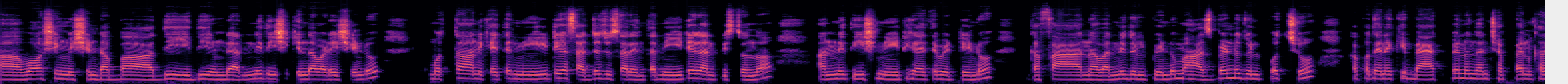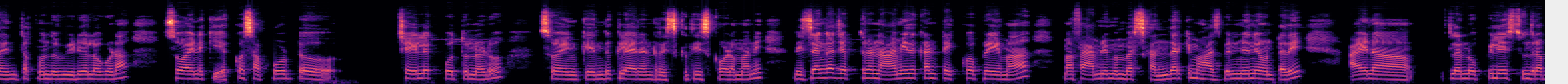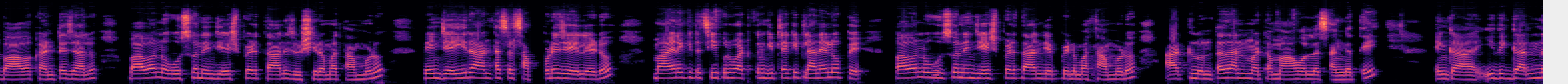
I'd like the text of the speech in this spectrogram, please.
ఆ వాషింగ్ మిషన్ డబ్బా అది ఇది ఉండే అన్ని తీసి కింద పడేసిండు. మొత్తానికి అయితే నీట్గా సజ్జ చూసారు ఎంత నీట్గా అనిపిస్తుందో అన్ని తీసి నీట్గా అయితే పెట్టిండు. ఇంకా ఫ్యాన్ అవన్నీ దులిపిండు. మా హస్బెండ్ దులిపొచ్చు. కాకపోతే ఆయనకి బ్యాక్ పెయిన్ ఉందని చెప్పాను కదా ఇంతకు ముందు వీడియోలో కూడా. సో ఆయనకి ఎక్కువ సపోర్ట్ చేయలేకపోతున్నాడు. సో ఇంకెందుకు లేనని రిస్క్ తీసుకోవడం అని. నిజంగా చెప్తున్నా నా మీద కంటే ఎక్కువ ప్రేమ మా ఫ్యామిలీ మెంబర్స్కి కి అందరికి మా హస్బెండ్ మీదనే ఉంటుంది. ఆయన ఇట్లా నొప్పి లేస్తుందిరా బావ కంటే చాలు. బావ నువ్వు కూర్చో నేను చేసి పెడతా అని చూసిరా మా తమ్ముడు. నేను చెయ్యిరా అంటే అసలు సప్పుడే చేయలేడు మా ఆయనకి ఇట్లా చీపురు పట్టుకుని గిట్ల గిట్ల అనే లోపే. బావ నువ్వు కూర్చో నేను చేసి పెడతా అని చెప్పిండు మా తమ్ముడు. అట్లుంటది అనమాట మా వాళ్ళ సంగతి. ఇంకా ఇది గన్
